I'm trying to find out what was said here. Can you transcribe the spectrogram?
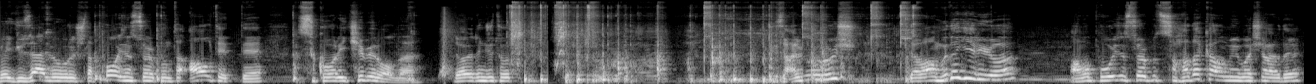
Ve güzel bir vuruşla Poison Serpent'ı alt etti. Skor 2-1 oldu. Dördüncü tur. Güzel bir vuruş. Devamı da geliyor. Ama Poison Serpent sahada kalmayı başardı.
